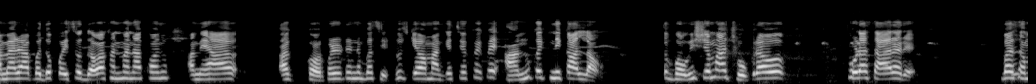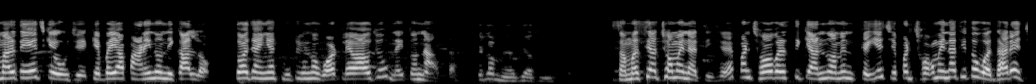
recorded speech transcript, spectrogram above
અમારે આ બધો પૈસો દવાખાનામાં નાખવાનો અમે આ આ કોર્પોરેટરને બસ એટલું જ કહેવા માંગે છે કે કંઈ આનું કંઈક નિકાલ લાવો. તો ભવિષ્યમાં આ છોકરાઓ થોડા સારા રહે. બસ અમારે તો એ જ કેવું છે કે ભાઈ આ પાણીનો નિકાલ લો તો જ અહીંયા ચૂંટણીનો વોટ લેવા આવજો નહીં તો ના આવતા. સમસ્યા? સમસ્યા છ મહિનાથી છે પણ છ વર્ષથી ક્યારનું અમે કહીએ છીએ પણ છ મહિનાથી તો વધારે જ.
